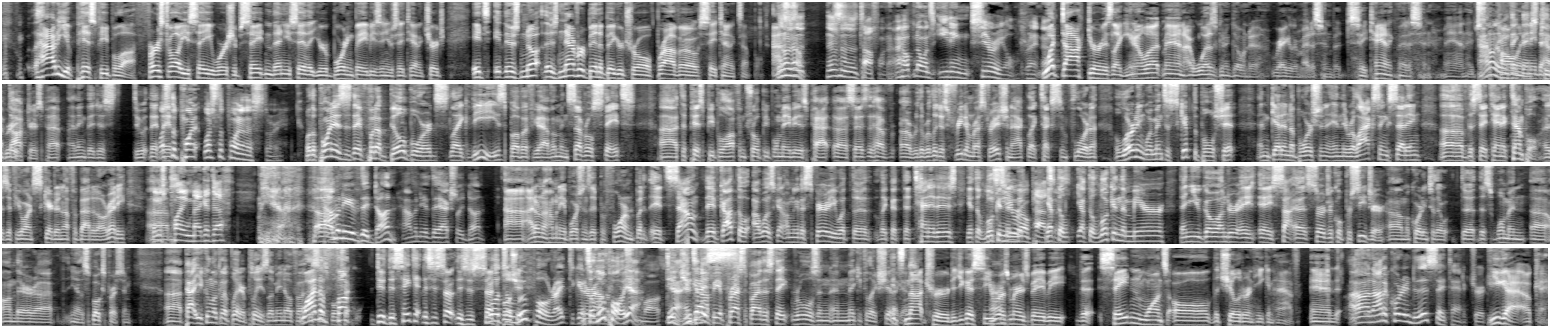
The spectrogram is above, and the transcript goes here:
how do you piss people off? First of all, you say you worship Satan, then you say that you're aborting babies in your satanic church. It's it, there's no there's never been a bigger troll. Bravo, Satanic Temple. I This don't know. A, this is a tough one. I hope no one's eating cereal right now. What doctor is like, you know what, man? I was gonna go into regular medicine, but satanic medicine, man. It's I don't even think they need to have great. doctors, Pat. I think they just do it. They, What's they- the point? What's the point of this story? Well, the point is, is they've put up billboards like these, Bubba, if you have them, in several states uh, to piss people off and troll people. Maybe, as Pat uh, says, that have uh, the Religious Freedom Restoration Act, like Texas and Florida, alerting women to skip the bullshit and get an abortion in the relaxing setting of the Satanic Temple, as if you aren't scared enough about it already. They're Um, just playing Megadeth. yeah. How many have they done? How many have they actually done? Uh, I don't know how many abortions they performed, but it sound they've got the. I was gonna. I'm gonna spare you what the like the, the tenet is. You have to look in the. Zero, mi- You have to you have to look in the mirror. Then you go under a a, a surgical procedure, um, according to the, the this woman uh, on their uh, you know the spokesperson. Uh, Pat, you can look it up later, please. Let me know if uh, Why this the is bullshit. fuck, dude? The satan. This is so. This is such well, it's bullshit. a loophole, right? To get It's a around loophole, abortion yeah. laws. yeah, you and to not be oppressed by the state rules and, and make you feel like shit. I It's guess. not true. Did you guys see Rosemary's Baby? That Satan wants all the children he can have, and Uh, not according to this satanic church. you got okay.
